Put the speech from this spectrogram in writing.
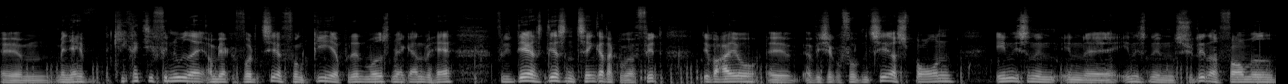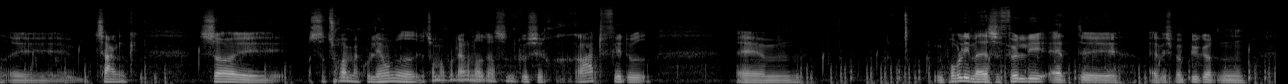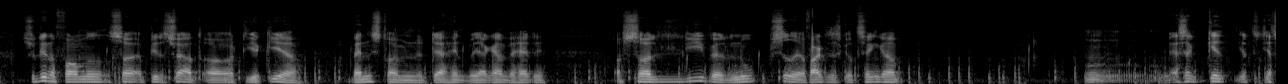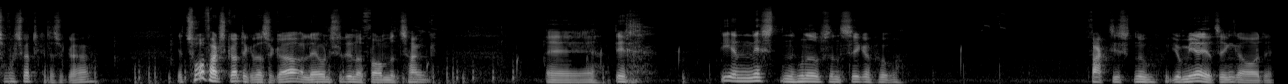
Øhm, men jeg kan ikke rigtig finde ud af, om jeg kan få det til at fungere på den måde, som jeg gerne vil have. Fordi det, jeg, det jeg sådan tænker, der kunne være fedt, det var jo, øh, at hvis jeg kunne få dem til at spawne ind i sådan en, en, øh, ind i sådan en cylinderformet øh, tank, så, øh, så tror jeg, man kunne lave noget, jeg tror, man kunne lave noget, der sådan kunne se ret fedt ud. Øhm, men problemet er selvfølgelig, at, øh, at hvis man bygger den cylinderformet, så bliver det svært at dirigere vandstrømmene derhen, hvor jeg gerne vil have det. Og så alligevel, nu sidder jeg faktisk og tænker, mm, altså, jeg, jeg, jeg tror faktisk godt, det kan lade sig gøre. Jeg tror faktisk godt, det kan lade sig gøre at lave en cylinderformet tank. Øh, det, det er jeg næsten 100% sikker på. Faktisk nu, jo mere jeg tænker over det.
